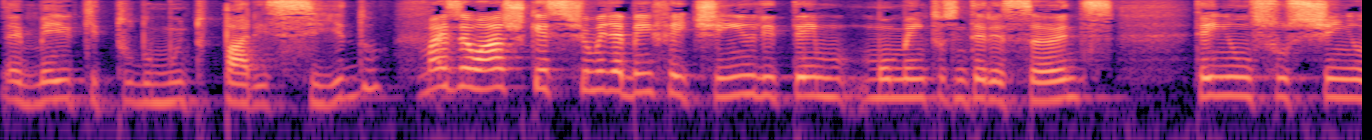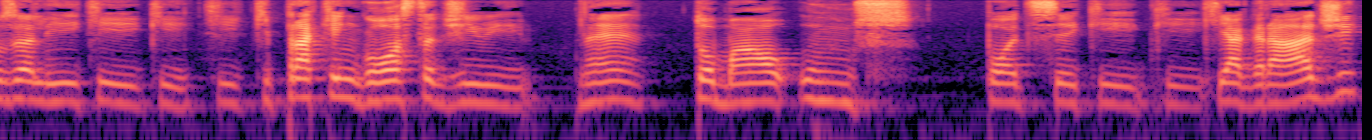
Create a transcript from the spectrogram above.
É meio que tudo muito parecido. Mas eu acho que esse filme é bem feitinho, ele tem momentos interessantes. Tem uns sustinhos ali que, que, que, que para quem gosta de né, tomar uns, pode ser que, que, que agrade.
